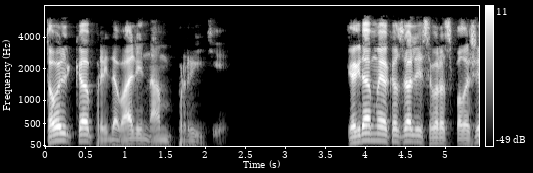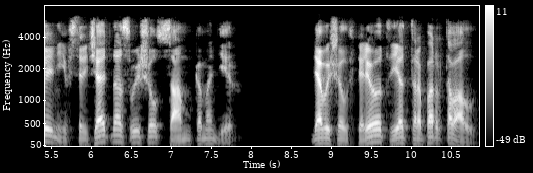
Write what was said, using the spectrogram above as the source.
только придавали нам прыти. Когда мы оказались в расположении, встречать нас вышел сам командир. Я вышел вперед и отрапортовал.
